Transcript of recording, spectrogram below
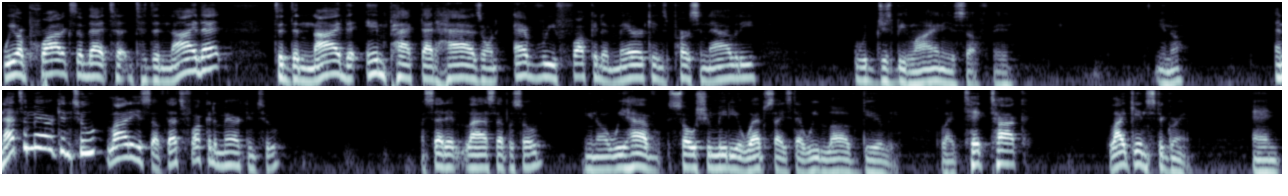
We are products of that. To, to deny that, to deny the impact that has on every fucking American's personality would just be lying to yourself, man. You know? And that's American too. Lie to yourself. That's fucking American too. I said it last episode. You know, we have social media websites that we love dearly, like TikTok, like Instagram. And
